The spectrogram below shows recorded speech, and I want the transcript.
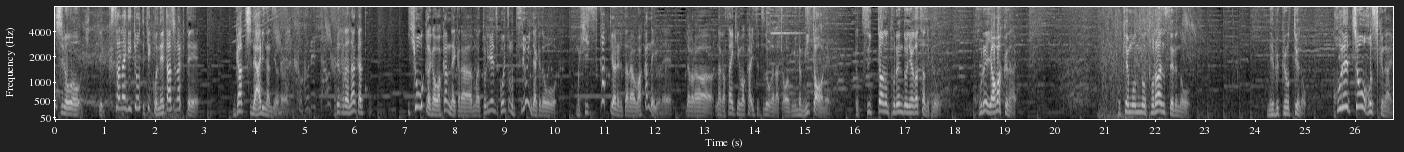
治郎って草薙京って結構ネタじゃなくて、ガチでありなんだよね。だからなんか、評価がわかんないから、まあとりあえずこいつも強いんだけど、まあ、必須かって言われたらわかんないよね。だから、なんか最近は解説動画だし、あ、みんな見たあれ。今日ツイッターのトレンドに上がってたんだけど、これやばくない？ポケモンのトランセルの寝袋っていうのこれ超欲しくない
